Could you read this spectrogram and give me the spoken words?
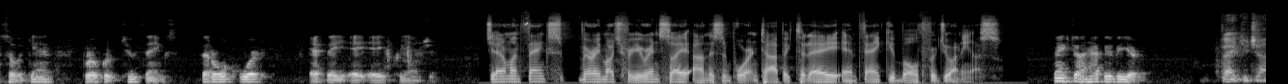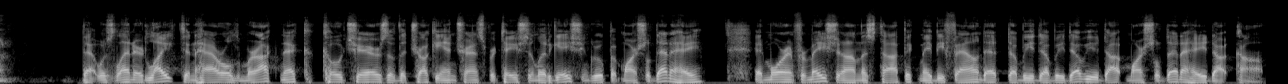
So again, broker, two things, federal court, FAAA preemption. Gentlemen, thanks very much for your insight on this important topic today, and thank you both for joining us. Thanks, John. Happy to be here. Thank you, John. That was Leonard Leicht and Harold Marachnek, co chairs of the Trucking and Transportation Litigation Group at Marshall Dennehy. And more information on this topic may be found at www.marshalldennehy.com.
